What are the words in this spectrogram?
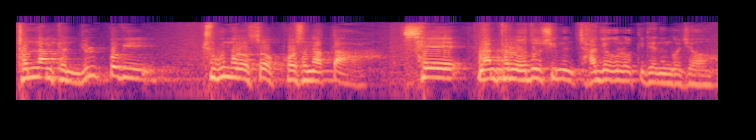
전 남편 율법이 죽음으로써 벗어났다. 새 남편을 얻을 수 있는 자격을 얻게 되는 거죠.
